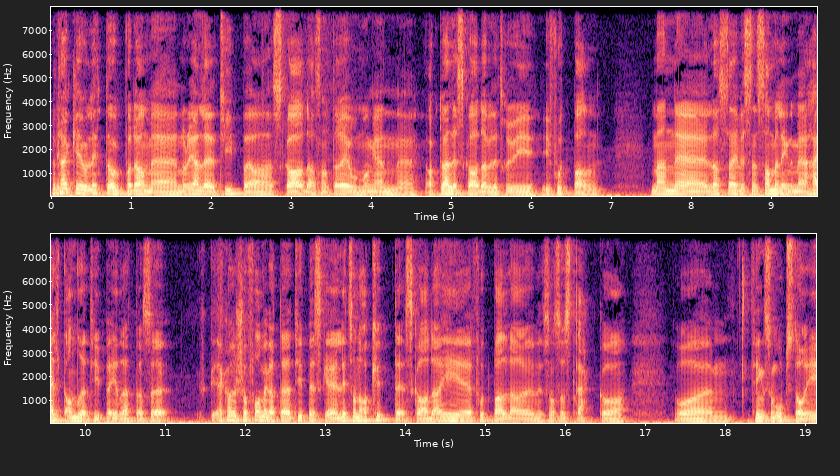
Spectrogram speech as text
Men tenker jo litt på det med når det gjelder typer skader. Sant? Det er jo mange eh, aktuelle skader, vil jeg tro, i, i fotballen. Men eh, la oss si hvis en sammenligner med helt andre typer idretter, så jeg kan jo se for meg at det er typisk eh, litt sånne akutte skader i fotball, der, sånn som strekk og og um, ting som oppstår i,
